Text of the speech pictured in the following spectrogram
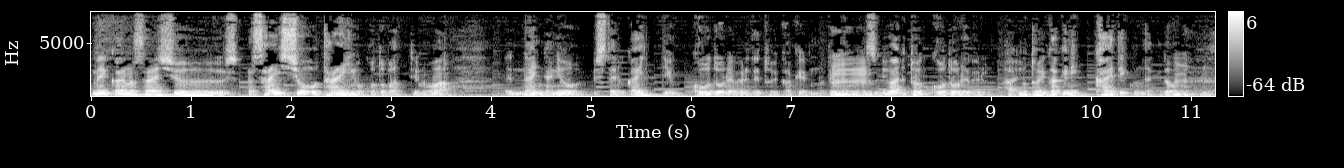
明快の最終、最小単位の言葉っていうのは、何々をしてるかいっていう行動レベルで問いかけるので、うんうんうん。いわゆる行動レベルの問いかけに変えていくんだけど、うんうん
